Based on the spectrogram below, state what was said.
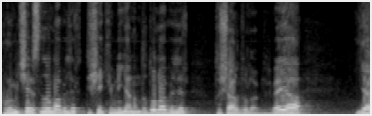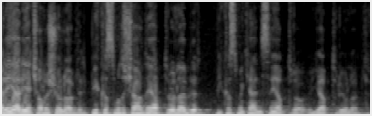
kurum içerisinde olabilir, diş hekiminin yanında da olabilir, dışarıda olabilir. Veya yarı yarıya çalışıyor olabilir. Bir kısmı dışarıda yaptırıyor olabilir, bir kısmı kendisine yaptırıyor, olabilir.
